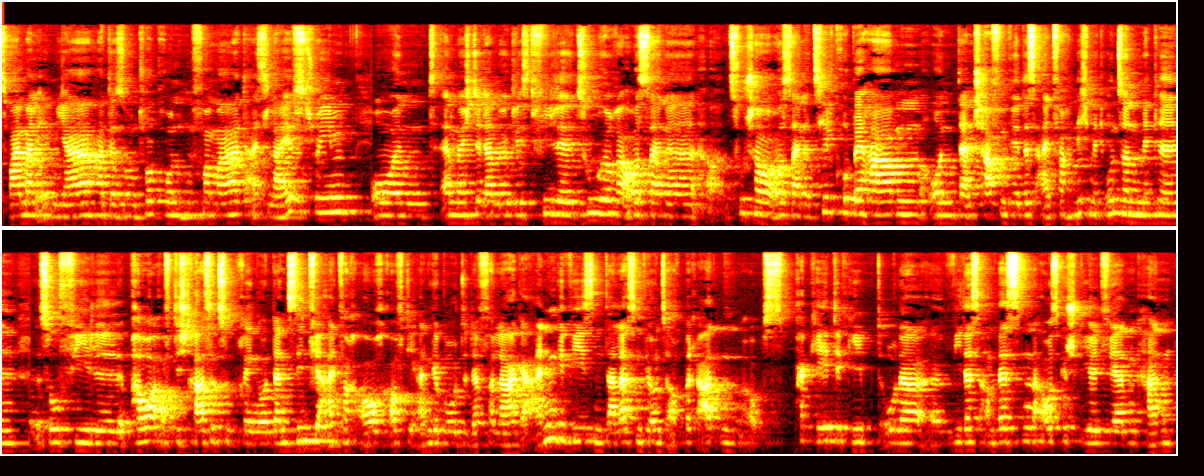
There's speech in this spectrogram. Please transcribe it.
zweimal im Jahr hat er so ein Talkrundenformat als Livestream und er möchte da möglichst viele Zuhörer aus seiner Zuschauer aus seiner Zielgruppe haben und dann schaffen wir das einfach nicht mit unseren Mitteln so viel Power auf die Straße zu bringen und dann sind wir einfach auch auf die Angebote der Verlage angewiesen. Da lassen wir uns auch beraten, ob es Pakete gibt oder äh, wie das am besten ausgespielt werden kann.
